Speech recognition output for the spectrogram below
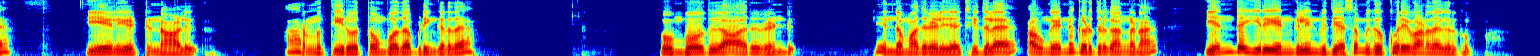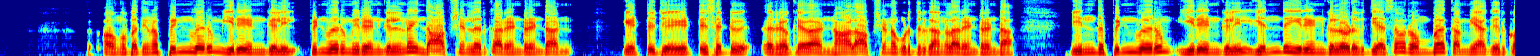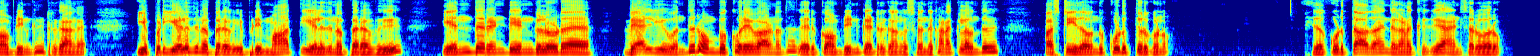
ஏழு எட்டு நாலு அறநூற்றி இருபத்தொம்போது அப்படிங்கிறத ஒம்பது ஆறு ரெண்டு. இந்த மாதிரி எழுதியாச்சு. இதில் அவங்க என்ன கொடுத்துருக்காங்கன்னா எந்த இரு எண்களின் வித்தியாசம் மிக குறைவானதாக இருக்கும். அவங்க பார்த்தீங்கன்னா பின்வரும் இரு எண்களில் பின்வரும் இரு எண்கள்னா இந்த ஆப்ஷனில் இருக்கா ரெண்டு ரெண்டா எட்டு ஜெ எட்டு செட்டு ஓகேவா? நாலு ஆப்ஷனாக கொடுத்துருக்காங்களா ரெண்டு ரெண்டா? இந்த பின்வரும் இரு எந்த இரு வித்தியாசம் ரொம்ப கம்மியாக இருக்கும் அப்படின்னு கேட்டிருக்காங்க. இப்படி எழுதின பிறகு இப்படி மாற்றி எழுதின பிறகு எந்த ரெண்டு எண்களோட வேல்யூ வந்து ரொம்ப குறைவானதாக இருக்கும் அப்படின்னு கேட்டிருக்காங்க. ஸோ இந்த கணக்கில் வந்து ஃபஸ்ட்டு இதை வந்து கொடுத்துருக்கணும். இதை கொடுத்தா தான் இந்த கணக்குக்கு ஆன்சர் வரும்.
